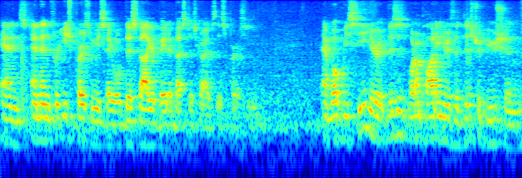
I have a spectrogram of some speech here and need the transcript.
and, and then for each person we say, well, this value of beta best describes this person. And what we see here, this is what I'm plotting here is the distribution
